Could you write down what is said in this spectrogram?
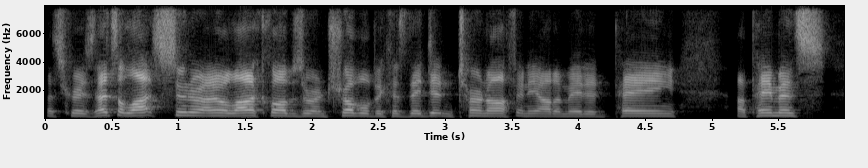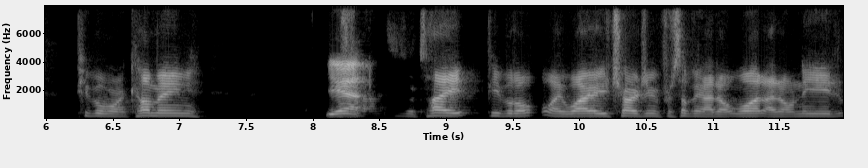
that's crazy. That's a lot sooner. I know a lot of clubs are in trouble because they didn't turn off any automated paying uh, payments. People weren't coming yeah. are tight. People don't like why are you charging me for something i don't want? I don't need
